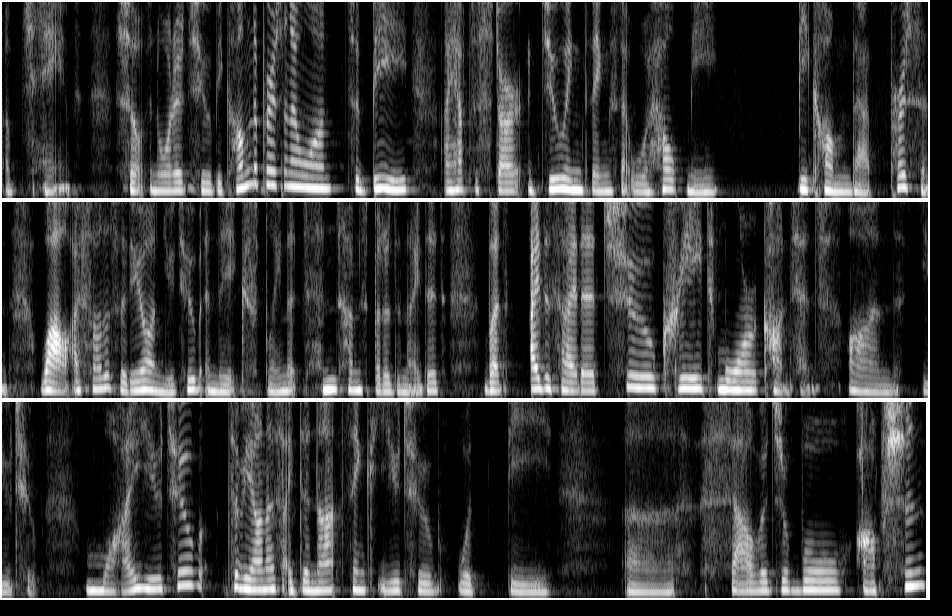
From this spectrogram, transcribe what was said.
obtain. So, in order to become the person I want to be, I have to start doing things that will help me become that person. Wow, I saw this video on YouTube and they explained it 10 times better than I did. But I decided to create more content on YouTube why YouTube? To be honest, I did not think YouTube would be a salvageable option.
